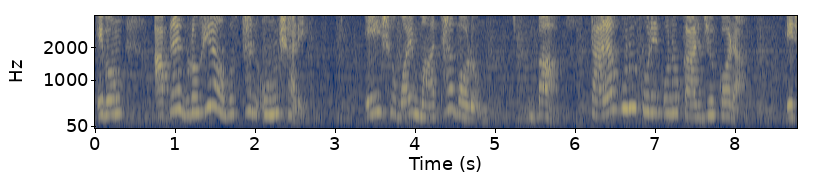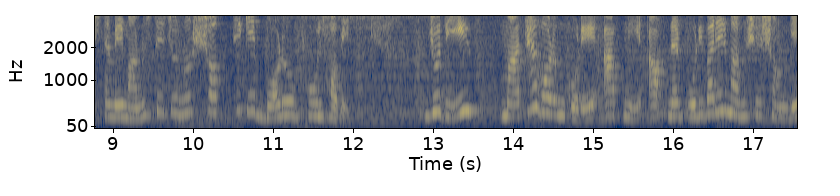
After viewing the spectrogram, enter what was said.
এবং আপনার গ্রহের অবস্থান অনুসারে এই সময় মাথা গরম বা তাড়াহুড়ো করে কোনো কার্য করা এস নামের মানুষদের জন্য সব থেকে বড় ভুল হবে। যদি মাথা গরম করে আপনি আপনার পরিবারের মানুষের সঙ্গে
